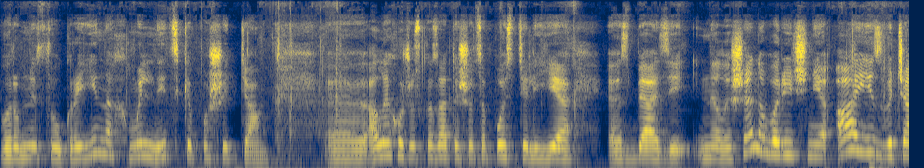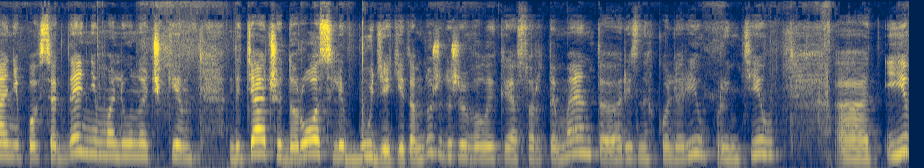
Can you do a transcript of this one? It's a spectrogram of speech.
виробництво Україна, Хмельницьке пошиття. Е, Але хочу сказати, що ця постіль є е, з бязі не лише новорічні, а й звичайні повсякденні малюночки, дитячі, дорослі, будь-які. Там дуже-дуже великий асортимент е, різних кольорів, принтів. І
